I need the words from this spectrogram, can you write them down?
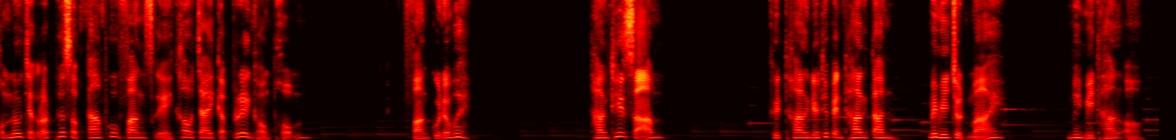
ผมลงจากรถเพื่อสบตาผู้ฟังเสือให้เข้าใจกับเรื่องของผม ฟังกูนะเว้ย ทางที่สามคือทางเดียวที่เป็นทางตัน ไม่มีจุดหมาย ไม่มีทางออกกู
